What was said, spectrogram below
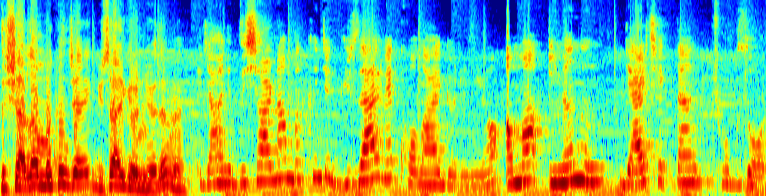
Dışarıdan bakınca güzel görünüyor değil mi? Yani dışarıdan bakınca güzel ve kolay görünüyor ama inanın gerçekten çok zor.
